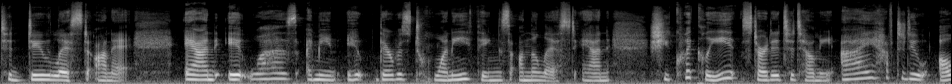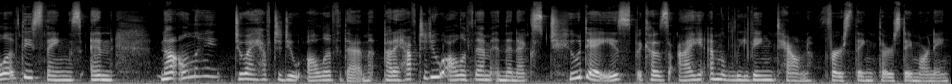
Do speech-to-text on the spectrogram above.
to-do list on it. And it was, I mean, it there was 20 things on the list and she quickly started to tell me I have to do all of these things and not only do I have to do all of them, but I have to do all of them in the next 2 days because I am leaving town first thing Thursday morning.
